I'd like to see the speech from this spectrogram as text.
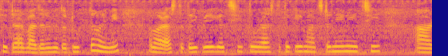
সেটা আর বাজারের ভেতর ঢুকতে হয়নি। আবার রাস্তাতেই পেয়ে গেছি। তো রাস্তা থেকেই মাছটা নিয়ে নিয়েছি। আর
